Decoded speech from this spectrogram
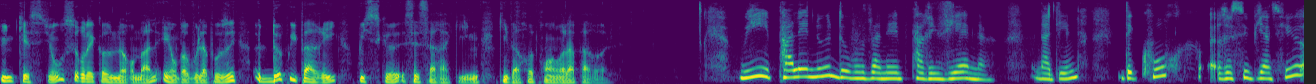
une question sur l'école normale et on va vous la poser depuis Paris, puisque c'est Sarah Kim qui va reprendre la parole. Oui, parlez-nous de vos années parisiennes, Nadine, des cours reçus bien sûr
